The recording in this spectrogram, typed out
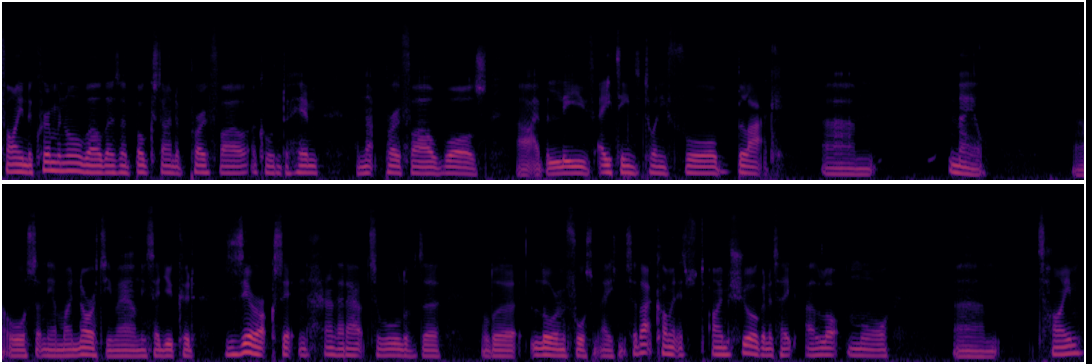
find a criminal. Well, there's a bog standard profile according to him, and that profile was, uh, I believe, 18 to 24 black um, male. Uh, or certainly a minority male, and he said you could Xerox it and hand that out to all of the all the law enforcement agents. So that comment is, I'm sure, going to take a lot more um, time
